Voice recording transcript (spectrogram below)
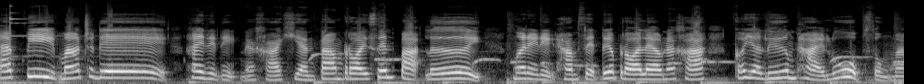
Happy Mother Day ให้เด็กๆนะคะ เขียนตามรอยเส้นปะเลย เมื่อเด็กๆทำเสร็จเรียบร้อยแล้วนะคะ ก็อย่าลืมถ่ายรูปส่งมา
